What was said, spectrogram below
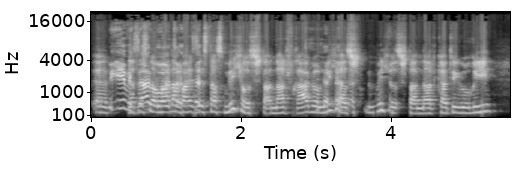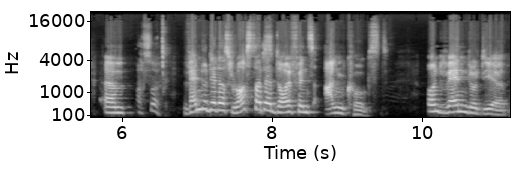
äh, das ist normalerweise wollte. ist das Michos Standardfrage und Michos, Michos Standardkategorie. Ähm, Ach so. Wenn du dir das Roster der Dolphins anguckst und wenn du dir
